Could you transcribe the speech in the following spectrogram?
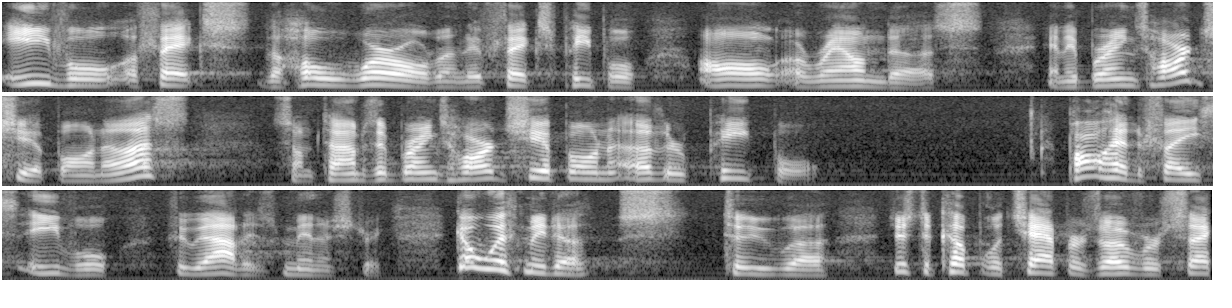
Evil affects the whole world and it affects people all around us. And it brings hardship on us. Sometimes it brings hardship on other people. Paul had to face evil throughout his ministry. Go with me to, to uh, just a couple of chapters over, 2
